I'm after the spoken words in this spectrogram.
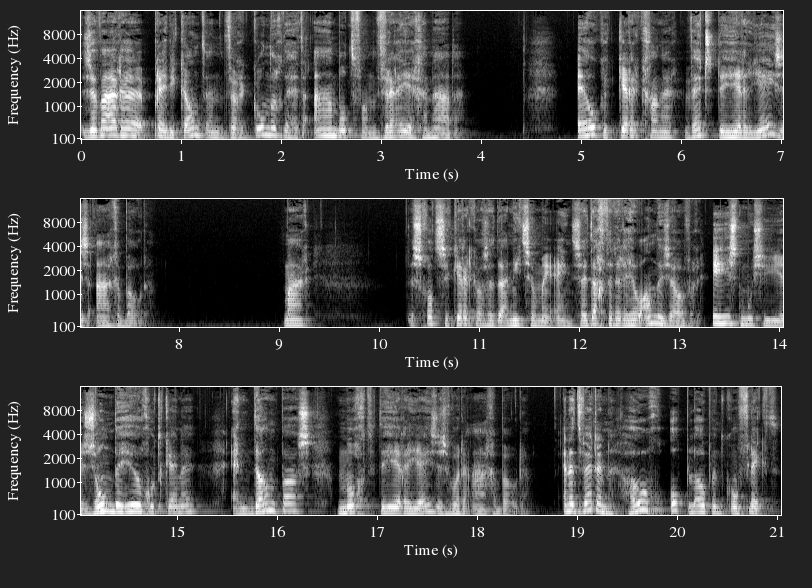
Ze waren predikant en verkondigden het aanbod van vrije genade. Elke kerkganger werd de Heer Jezus aangeboden. Maar de Schotse kerk was het daar niet zo mee eens. Zij dachten er heel anders over. Eerst moest je je zonde heel goed kennen en dan pas mocht de Heer Jezus worden aangeboden. En het werd een hoog oplopend conflict.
